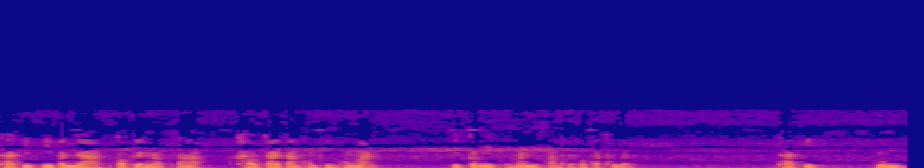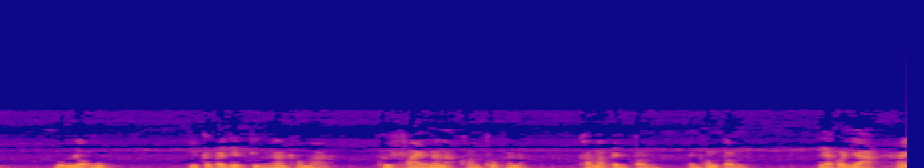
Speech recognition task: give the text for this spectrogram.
ถ้าจิตมีปัญญาก็เพียงรับทราบ เข้าใจตามความจริงของมัน จิตก็มีไม่มีความกระทบกระเทือน ถ้าจิตรุ่มรุ่มหลง จิตก็ไปยึดสิ่งนั้นเข้ามา คือไฟนั่นอะ ความทุกข์นั่นอะ เข้ามาเป็นตน เป็นของตน แล้วก็อยากให้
